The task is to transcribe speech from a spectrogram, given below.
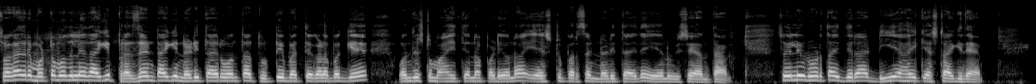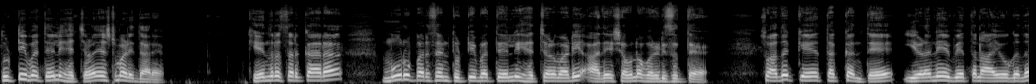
ಸೊ, ಹಾಗಾದರೆ ಮೊಟ್ಟ ಮೊದಲನೇದಾಗಿ ಪ್ರೆಸೆಂಟಾಗಿ ನಡೀತಾ ಇರುವಂಥ ತುಟ್ಟಿ ಭತ್ಯೆಗಳ ಬಗ್ಗೆ ಒಂದಿಷ್ಟು ಮಾಹಿತಿಯನ್ನು ಪಡೆಯೋಣ. ಎಷ್ಟು ಪರ್ಸೆಂಟ್ ನಡೀತಾ ಇದೆ, ಏನು ವಿಷಯ ಅಂತ. ಸೊ, ಇಲ್ಲಿ ನೋಡ್ತಾ ಇದ್ದೀರಾ, ಡಿ ಎ ಹೈಕ್ ಎಷ್ಟಾಗಿದೆ? ತುಟ್ಟಿ ಭತ್ಯೆಯಲ್ಲಿ ಹೆಚ್ಚಳ ಎಷ್ಟು ಮಾಡಿದ್ದಾರೆ? ಕೇಂದ್ರ ಸರ್ಕಾರ ಮೂರು ಪರ್ಸೆಂಟ್ ತುಟ್ಟಿ ಭತ್ಯೆಯಲ್ಲಿ ಹೆಚ್ಚಳ ಮಾಡಿ ಆದೇಶವನ್ನು ಹೊರಡಿಸುತ್ತೆ. ಸೊ ಅದಕ್ಕೆ ತಕ್ಕಂತೆ ಏಳನೇ ವೇತನ ಆಯೋಗದ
